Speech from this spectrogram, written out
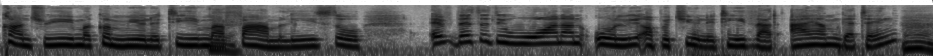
country, my community, my Yeah. family. So, if this is the one and only opportunity that I am getting, hmm.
